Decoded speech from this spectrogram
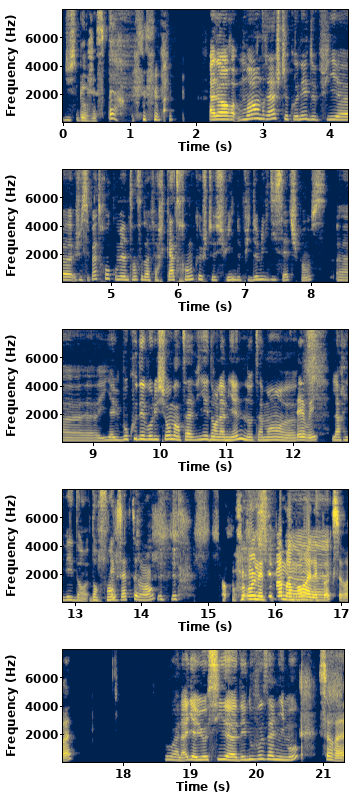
du ben, sport. J'espère. Alors, moi, Andrea, je te connais depuis, je sais pas trop combien de temps, ça doit faire 4 ans que je te suis, depuis 2017, je pense. Il y a eu beaucoup d'évolutions dans ta vie et dans la mienne, notamment eh oui. l'arrivée d'enfants. Exactement. On n'était pas maman à l'époque, c'est vrai. Voilà, il y a eu aussi des nouveaux animaux. C'est vrai.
